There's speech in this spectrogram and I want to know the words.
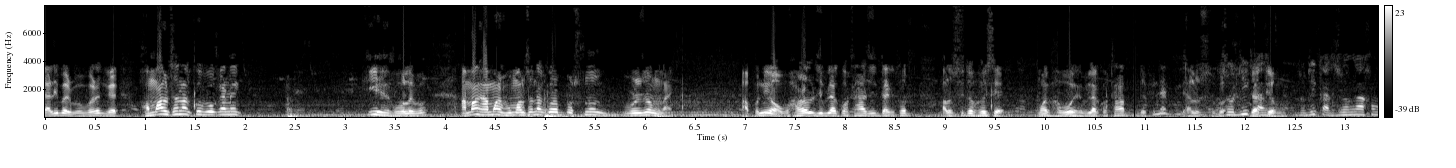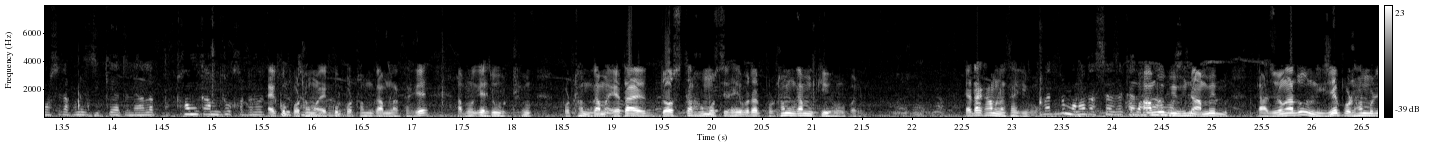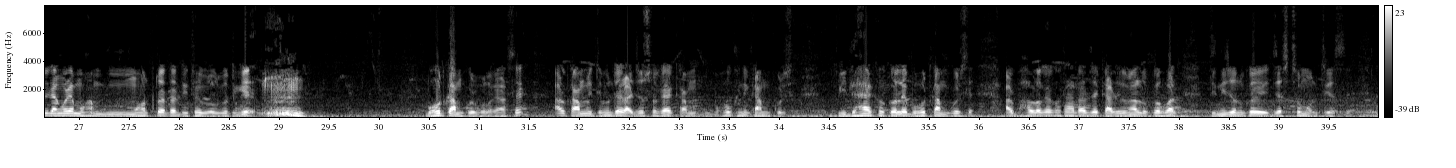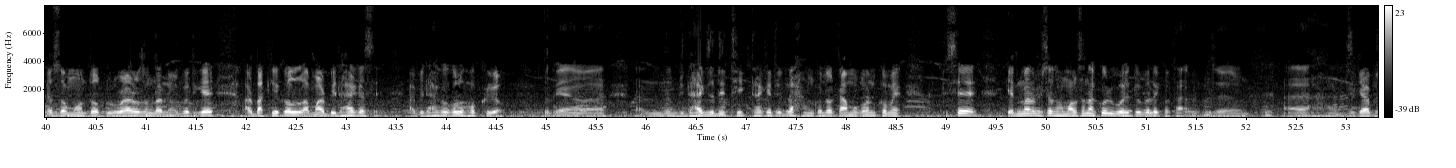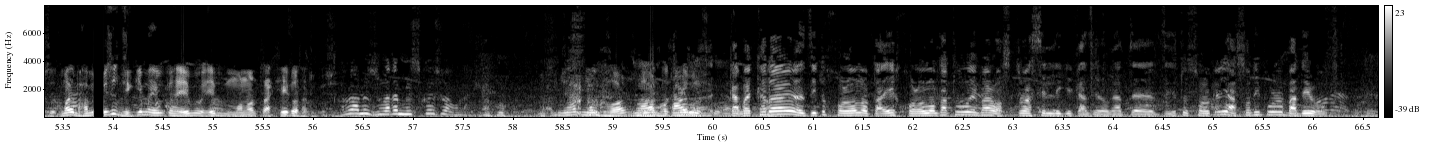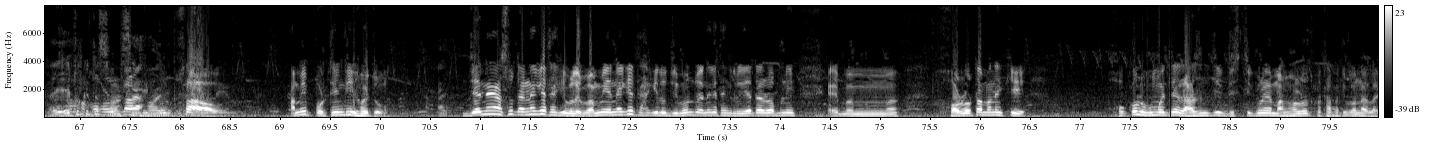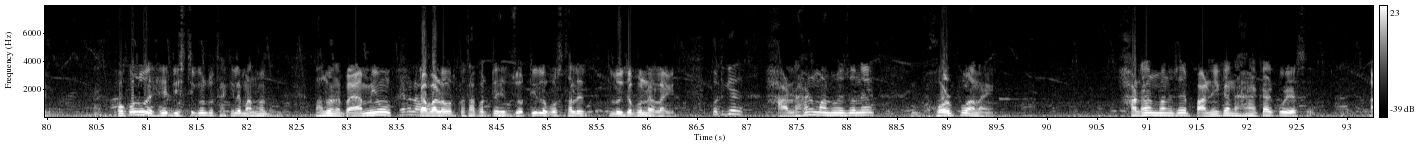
গালি পাৰিব সমালোচনা কৰিবৰ কাৰণে কি হ'ব লাগিব? আমাক আমাৰ সমালোচনা কৰাৰ প্ৰশ্ন প্ৰয়োজন নাই। আপুনি অভাৰঅল যিবিলাক কথা আজিৰ তাৰিখত আলোচিত হৈছে মই ভাবোঁ সেইবিলাক কথা ডেফিনেটলি আলোচিত যদি কাজিৰঙা সমষ্টিত আপুনি জিকে তেনেহ'লে প্ৰথম কামটো সদনত একো প্ৰথম? একো প্ৰথম কাম নাথাকে। আপোনালোকে সেইটো প্ৰথম কাম এটা দহটা সমষ্টি থাকিব তাত প্ৰথম কাম কি হ'ব পাৰে? এটা কাম নাথাকিব। আমি বিভিন্ন আমি কাজিৰঙাটো নিজে প্ৰধানমন্ত্ৰী ডাঙৰীয়া মহা- মহত্ব এটা দি থৈ গ'ল গতিকে বহুত কাম কৰিব লগা আছে। আৰু কাম ইতিমধ্যে ৰাজ্য চৰকাৰে কাম বহুখিনি কাম কৰিছে। বিধায়কসকলে বহুত কাম কৰিছে। আৰু ভাল লগা কথা এটা যে কাজিৰঙা লোকসভাত তিনিজনকৈ জ্যেষ্ঠ মন্ত্ৰী আছে। কেশৱ মহন্ত অতুল বৰা ৰজন দানীয় গতিকে আৰু বাকীসকল আমাৰ বিধায়ক আছে। আৰু বিধায়কসকলো সক্ৰিয়। গতিকে বিধায়ক যদি ঠিক থাকে তেতিয়াহ'লে সাংসদৰ কাম অকণমান কমে। পিছে কেইদিনমানৰ পিছত সমালোচনা কৰিব সেইটো বেলেগ কথা। জিকাৰ পিছত। মই ভাবিছোঁ জিকিম এই এইবোৰ এই মনত ৰাখিয়ে কথাটো কৈছোঁ। আৰু আমি যোৱাতে মিছ কৰিছোঁ আপোনাক যোৰহাট মোৰ ঘৰ যোৰহাট ভোটাৰ কামাখ্যাদাৰ যিটো সৰলতা এই সৰলতাটো এবাৰ অস্ত্ৰ আছিল নেকি কাজিৰঙাত? যিহেতু চৰকাৰী আঁচনিবোৰৰ বাদেও এইটো কিন্তু চৰ্চা হয়। চাওঁ আমি প্ৰতিনিধি হয়তো। যেনে আছো তেনেকে থাকিব লাগিব। আমি এনেকে থাকিলো জীৱনটো এনেকে থাকিলো। ইয়াত আৰু আপুনি সৰলতা মানে কি? সকলো সময়তে ৰাজনৈতিক দৃষ্টিকোণেৰে মানুহৰ লগত কথা পাতিব নালাগে। সকলো সেই দৃষ্টিকোণটো থাকিলে মানুহে ভালো নাপায়। আমিও কাৰোবাৰ লগত কথা পাতোতে সেই জটিল অৱস্থালৈ লৈ যাব নালাগে। গতিকে সাধাৰণ মানুহ এজনে ঘৰ পোৱা নাই। সাধাৰণ মানুহজনে পানীৰ কাৰণে হাহাকাৰ কৰি আছে।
